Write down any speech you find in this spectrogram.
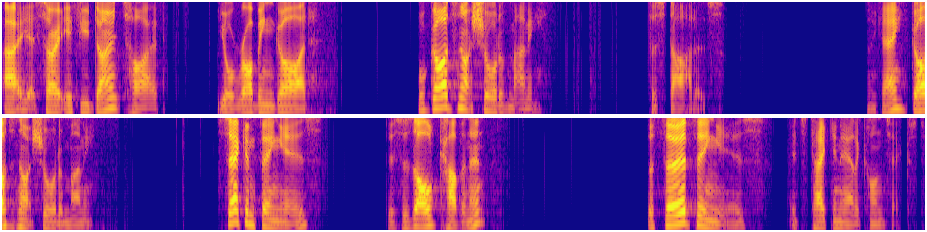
Uh, sorry, if you don't tithe, you're robbing God. Well, God's not short of money, for starters. Okay? God's not short of money. Second thing is, this is Old Covenant. The third thing is, it's taken out of context.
